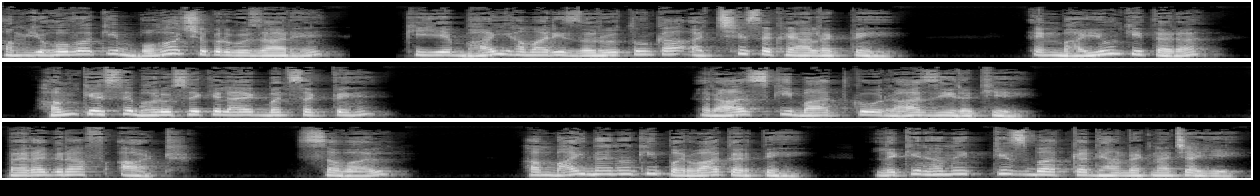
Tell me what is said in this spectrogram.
हम यहोवा के बहुत शुक्रगुजार हैं कि ये भाई हमारी जरूरतों का अच्छे से ख्याल रखते हैं। इन भाइयों की तरह हम कैसे भरोसे के लायक बन सकते हैं? राज की बात को राज ही रखिए। पैराग्राफ आठ। सवाल, हम भाई बहनों की परवाह करते हैं। लेकिन हमें किस बात का ध्यान रखना चाहिए?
